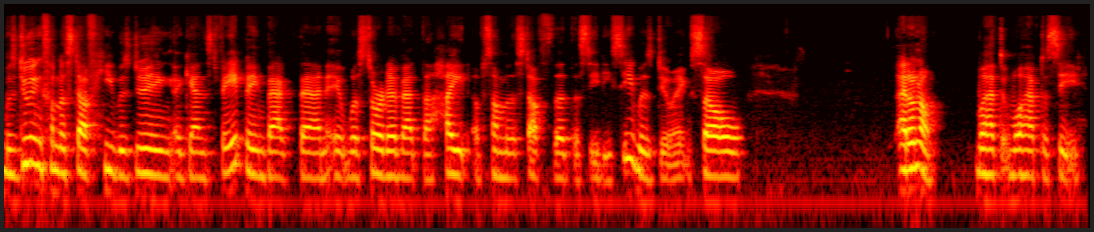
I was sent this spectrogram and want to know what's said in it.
was doing some of the stuff he was doing against vaping back then, it was sort of at the height of some of the stuff that the CDC was doing. So I don't know. We'll have to we'll have to see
